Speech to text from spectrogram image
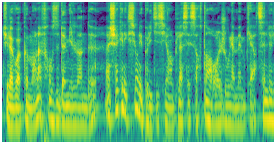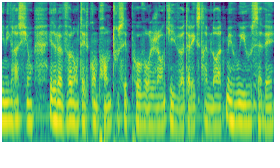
Tu la vois comment, la France de 2022 À chaque élection, les politiciens en place et sortant rejouent la même carte, celle de l'immigration et de la volonté de comprendre tous ces pauvres gens qui votent à l'extrême droite. Mais oui, vous savez,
